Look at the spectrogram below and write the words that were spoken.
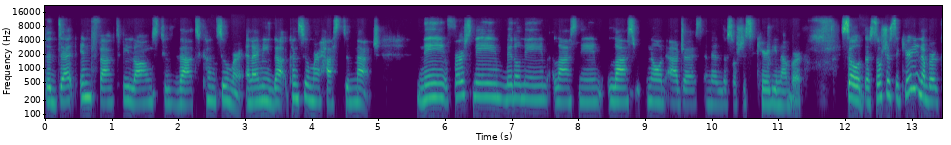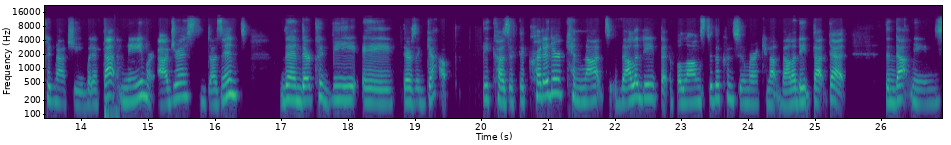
the debt in fact belongs to that consumer, and I mean that consumer has to match name, first name, middle name, last name, last known address, and then the social security number. So the social security number could match you, but if that name or address doesn't, then there could be a there's a gap because if the creditor cannot validate that it belongs to the consumer, cannot validate that debt, then that means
